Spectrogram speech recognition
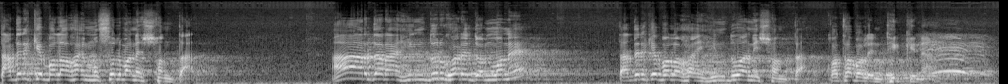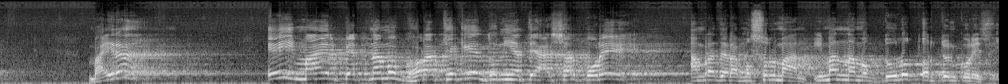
তাদেরকে বলা হয় মুসলমানের সন্তান। আর যারা হিন্দুর ঘরে জন্ম নেয় তাদেরকে বলা হয় হিন্দুয়ানি সন্তান। কথা বলেন ঠিক কিনা? ভাইরা, এই মায়ের পেট নামক ঘোড়া থেকে দুনিয়াতে আসার পরে আমরা যারা মুসলমান, ইমান নামক দৌলত অর্জন করেছি,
